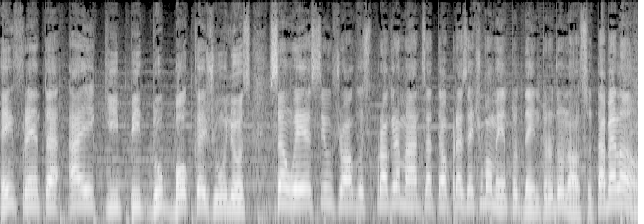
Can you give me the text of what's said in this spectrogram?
enfrenta a equipe do Boca Juniors. São esses os jogos programados até o presente momento dentro do nosso tabelão.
